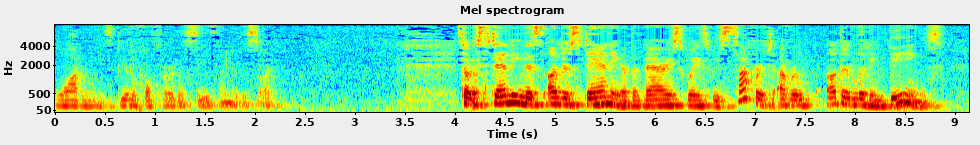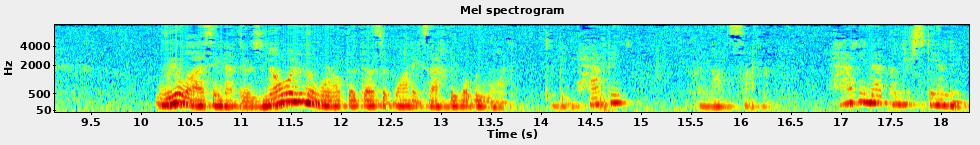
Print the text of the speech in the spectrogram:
watering these beautiful fertile seeds under the soil. So extending this understanding of the various ways we suffer to other, other living beings, realizing that there's no one in the world that doesn't want exactly what we want, to be happy and not suffer. Having that understanding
